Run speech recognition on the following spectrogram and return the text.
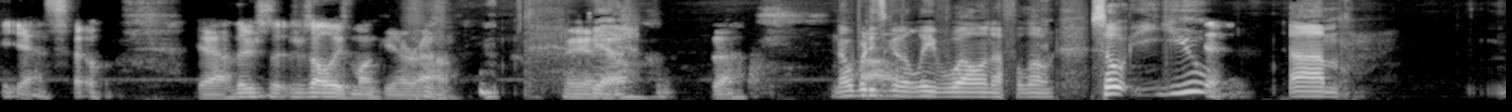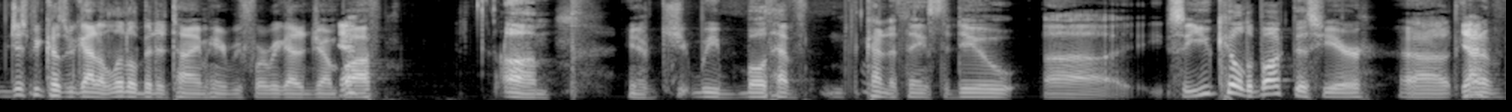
yeah, yeah. So yeah, there's there's always monkeying around. Yeah. so, Nobody's going to leave well enough alone. So you, Yeah. um, just because we got a little bit of time here before we got to jump Yeah. off, um, you know, we both have kind of things to do. Uh, so you killed a buck this year, uh, kind Yeah. of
